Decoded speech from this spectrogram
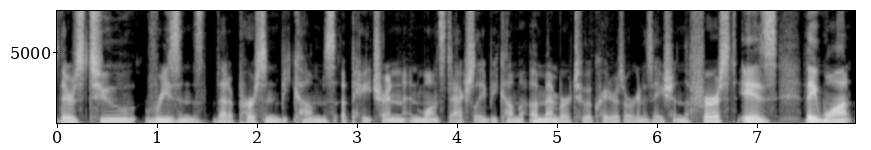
There's two reasons that a person becomes a patron and wants to actually become a member to a creators organization. The first is they want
